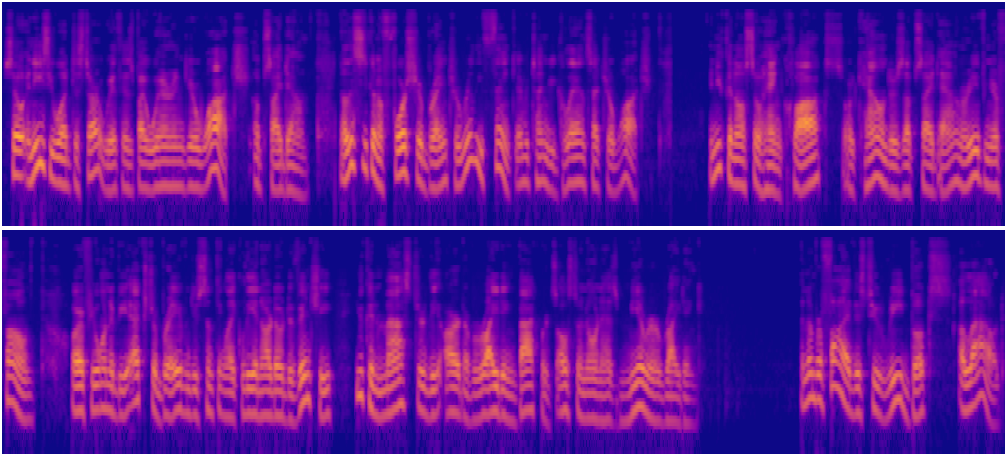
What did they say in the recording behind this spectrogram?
So an easy one to start with is by wearing your watch upside down. Now this is going to force your brain to really think every time you glance at your watch. And you can also hang clocks or calendars upside down or even your phone. Or if you want to be extra brave and do something like Leonardo da Vinci, you can master the art of writing backwards, also known as mirror writing. And number five is to read books aloud.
